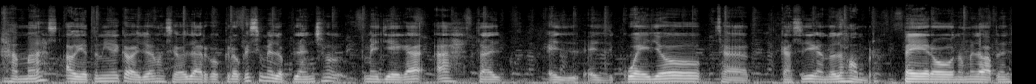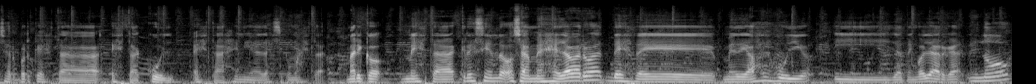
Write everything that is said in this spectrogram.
Jamás había tenido el cabello demasiado largo. Creo que si me lo plancho me llega hasta el, el, cuello, o sea, casi llegando a los hombros. Pero no me lo va a planchar porque está, está cool, está genial así como está. Marico, me está creciendo, o sea, me dejé la barba desde mediados de julio y ya tengo larga. No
